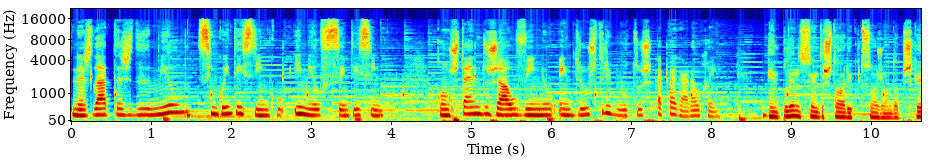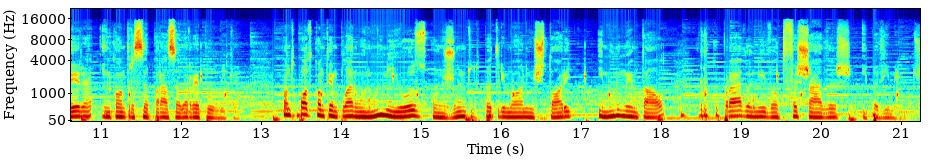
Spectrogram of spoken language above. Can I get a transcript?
nas datas de 1055 e 1065, constando já o vinho entre os tributos a pagar ao rei. Em pleno centro histórico de São João da Pesqueira encontra-se a Praça da República, onde pode contemplar um harmonioso conjunto de património histórico e monumental recuperado a nível de fachadas e pavimentos.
